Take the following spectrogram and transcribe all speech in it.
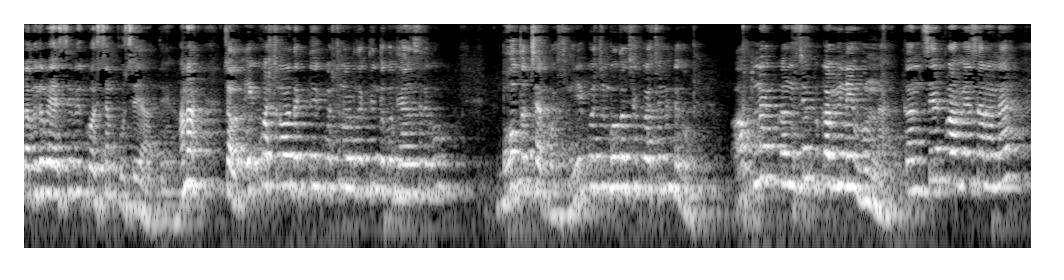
कभी कभी ऐसे भी क्वेश्चन पूछे जाते हैं, है ना? चलो, एक क्वेश्चन और देखते हैं क्वेश्चन और देखते हैं। देखो, ध्यान से देखो। बहुत अच्छा क्वेश्चन ये क्वेश्चन बहुत अच्छा क्वेश्चन है। देखो, अपना कंसेप्ट कभी नहीं भूलना है। कंसेप्ट हमेशा रहना है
